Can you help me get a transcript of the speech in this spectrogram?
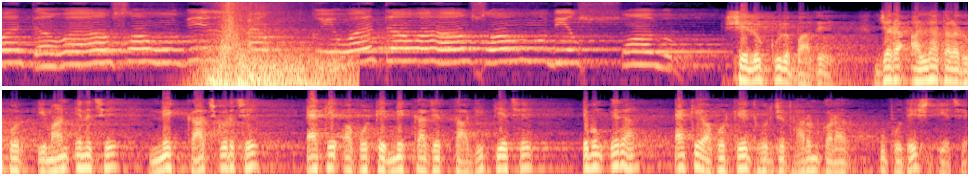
وتواصوا بالحق وتواصوا بالصبر সে লোকগুলো বাদে যারা আল্লাহ তালার উপর ইমান এনেছে নেক কাজ করেছে একে অপরকে নেক কাজের তাগিদ দিয়েছে এবং এরা একে অপরকে ধৈর্য ধারণ করার উপদেশ দিয়েছে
